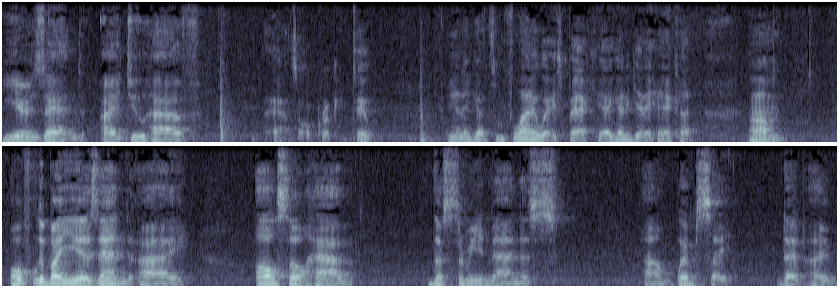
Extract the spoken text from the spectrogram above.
year's end, I do have. That's all crooked too. And I got some flyaways back here. I got to get a haircut. Um, hopefully by year's end, I also have the Serene Madness um, website that I'm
